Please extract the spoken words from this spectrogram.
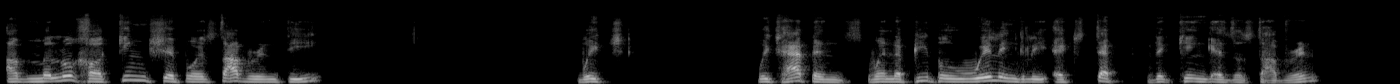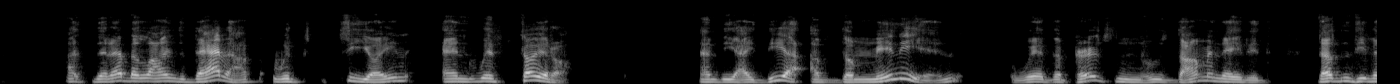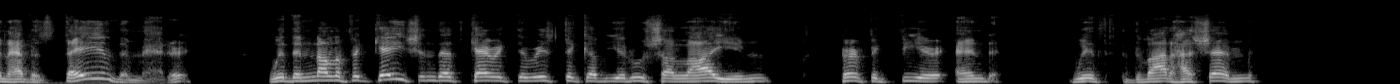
of melucha, kingship or sovereignty, which, which happens when the people willingly accept the king as a sovereign. Uh, the Rebbe lines that up with Tzion and with Torah. And the idea of dominion, where the person who's dominated doesn't even have a say in the matter, with the nullification that's characteristic of Yerushalayim, perfect fear, and with Dvar Hashem,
